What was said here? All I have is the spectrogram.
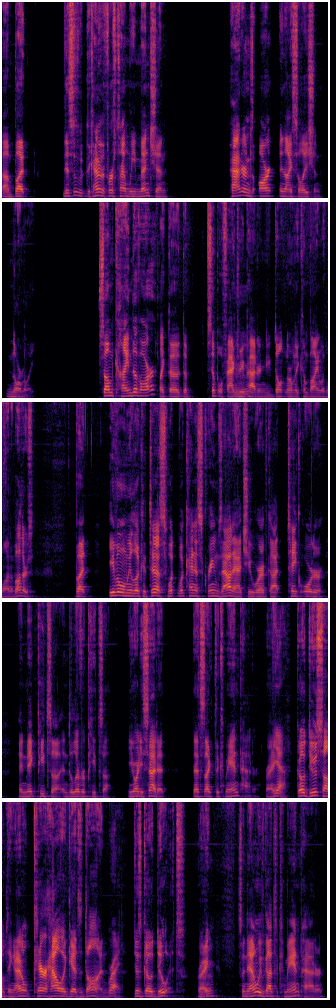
Um, but this is the kind of the first time we mention patterns aren't in isolation normally. Some kind of are, like the, the simple factory Mhm. pattern you don't normally combine with a lot of others. But even when we look at this, what, what kind of screams out at you where I've got take order and make pizza and deliver pizza? You already said it. That's like the command pattern, right? Yeah. Go do something. I don't care how it gets done Right. just go do it, right? Mhm. So now we've got the command pattern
